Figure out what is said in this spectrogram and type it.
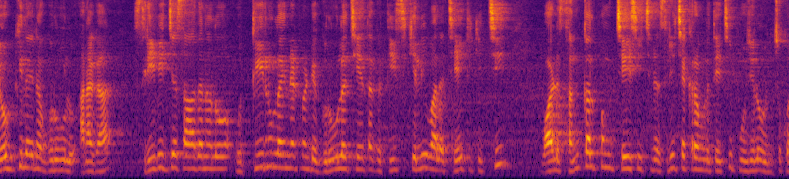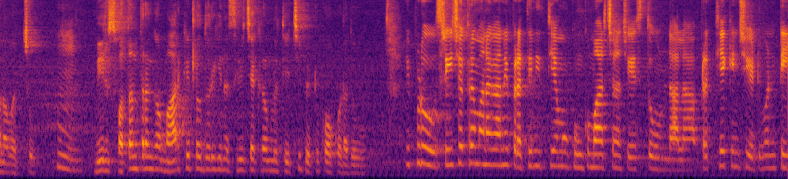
యోగ్యులైన గురువులు అనగా శ్రీ విద్య సాధనలో ఉత్తీర్ణులైనటువంటి గురువుల చేతకు తీసుకెళ్ళి వాళ్ళ చేతికిచ్చి వాళ్ళు సంకల్పం చేసి ఇచ్చిన శ్రీచక్రములు తెచ్చి పూజలో ఉంచుకొనవచ్చు. మీరు స్వతంత్రంగా మార్కెట్లో దొరికిన శ్రీచక్రములు తెచ్చి పెట్టుకోకూడదు. ఇప్పుడు శ్రీచక్రం అనగానే ప్రతినిత్యము కుంకుమార్చన చేస్తూ ఉండాలా? ప్రత్యేకించి ఎటువంటి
